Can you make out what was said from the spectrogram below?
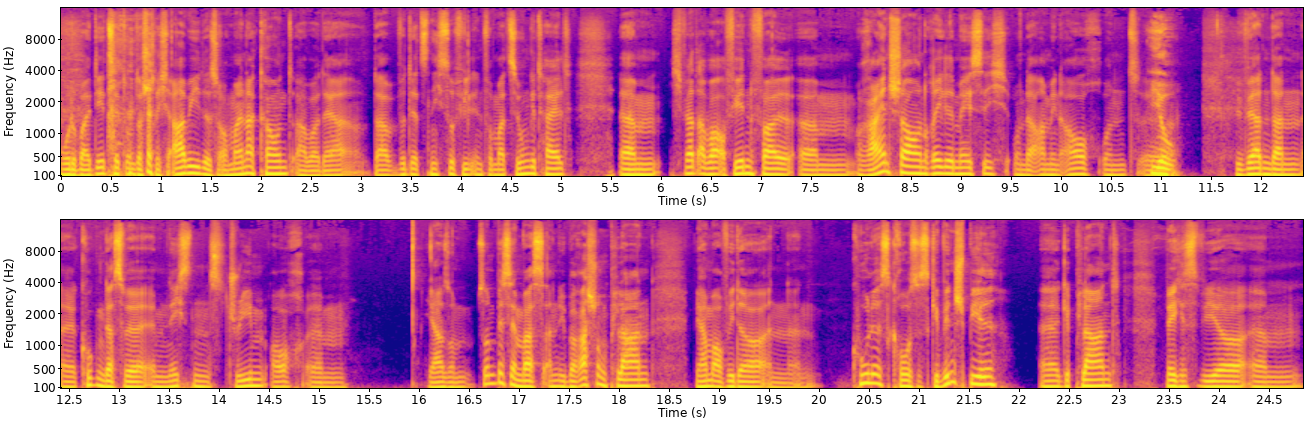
oder bei dz-abi, das ist auch mein Account, aber der, da wird jetzt nicht so viel Information geteilt. Ähm, ich werde aber auf jeden Fall ähm, reinschauen regelmäßig und der Armin auch und äh, Jo. wir werden dann äh, gucken, dass wir im nächsten Stream auch ähm, ja, so, ein- so ein bisschen was an Überraschung planen. Wir haben auch wieder ein, ein cooles, großes Gewinnspiel äh, geplant, welches wir ähm,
